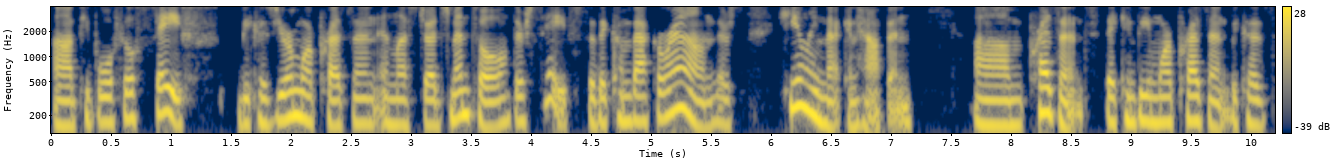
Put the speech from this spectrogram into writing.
Uh, people will feel safe because you're more present and less judgmental. They're safe. So, they come back around. There's healing that can happen um, present. They can be more present because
